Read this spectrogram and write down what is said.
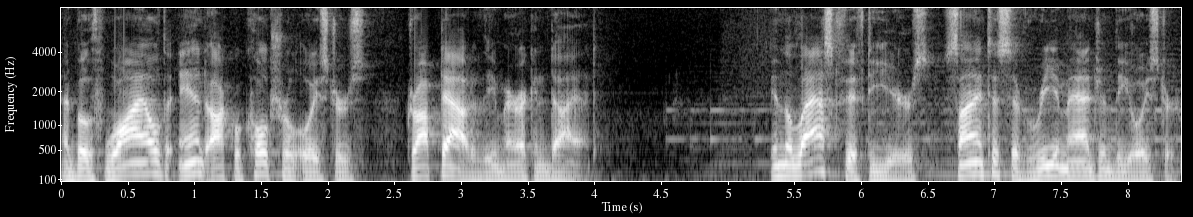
and both wild and aquacultural oysters dropped out of the American diet. In the last 50 years, scientists have reimagined the oyster.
